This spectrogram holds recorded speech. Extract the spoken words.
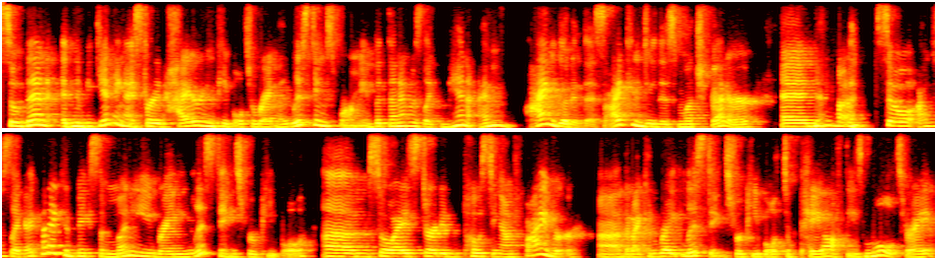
So then in the beginning, I started hiring people to write my listings for me. But then I was like, man, I'm I'm good at this. I can do this much better. And uh, so I was like, I thought I could make some money writing listings for people. Um, so I started posting on Fiverr uh, that I could write listings for people to pay off these molds, right?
